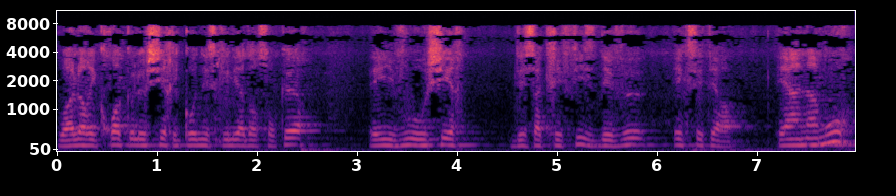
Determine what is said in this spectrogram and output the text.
ou alors il croit que le shir il connaît ce qu'il y a dans son cœur, et il voue au shir des sacrifices, des vœux, etc. Et un amour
